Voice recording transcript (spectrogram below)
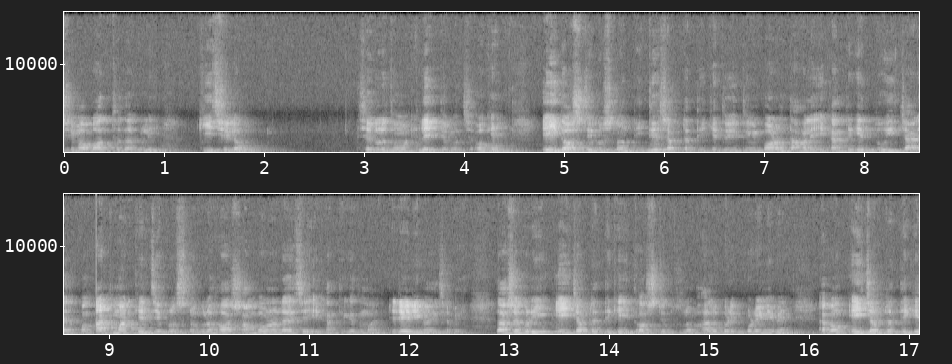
সীমাবদ্ধতাগুলি কি ছিল? সেগুলো তোমাকে লিখতে বলছে ওকে এই দশটি প্রশ্ন দ্বিতীয় চ্যাপ্টার থেকে যদি তুমি পড়ো, তাহলে এখান থেকে দুই, চার এবং আট মার্কের যে প্রশ্নগুলো হওয়ার সম্ভাবনা রয়েছে, এখান থেকে তোমার রেডি হয়ে যাবে। তো আশা করি এই চ্যাপ্টার থেকে এই দশটি প্রশ্ন ভালো করে পড়ে নেবে এবং এই চ্যাপ্টার থেকে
